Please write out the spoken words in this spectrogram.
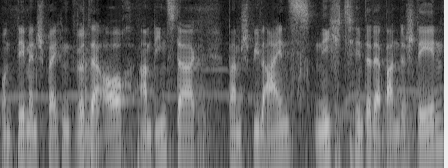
Und dementsprechend wird er auch am Dienstag beim Spiel 1 nicht hinter der Bande stehen.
